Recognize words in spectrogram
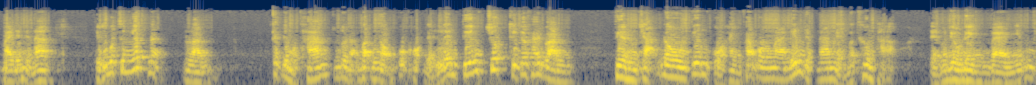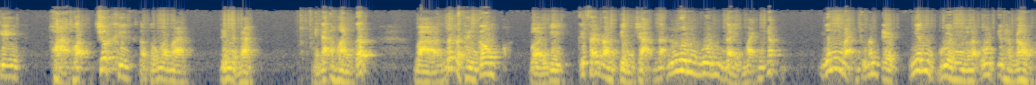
bay đến Việt Nam. Thì cái bước thứ nhất đó là cách đây một tháng, chúng tôi đã vận động quốc hội để lên tiếng trước khi các phái đoàn tiền trạm đầu tiên của hành pháp Obama đến Việt Nam để mà thương thảo, để mà điều đình về những cái thỏa thuận trước khi tổng thống Obama đến Việt Nam. Thì đã hoàn tất và rất là thành công bởi vì cái phái đoàn tiền trạm đã luôn luôn đẩy mạnh nhắc nhấn mạnh cái vấn đề nhân quyền là ưu tiên hàng đầu.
